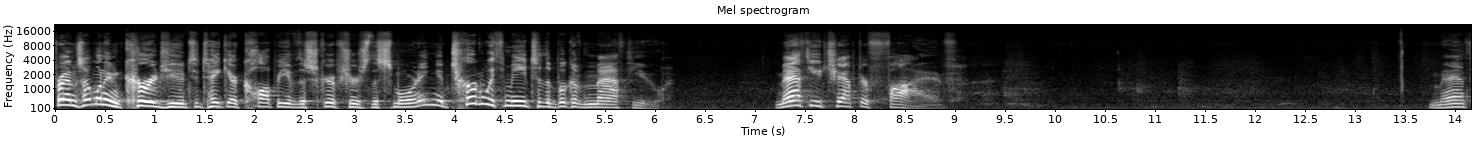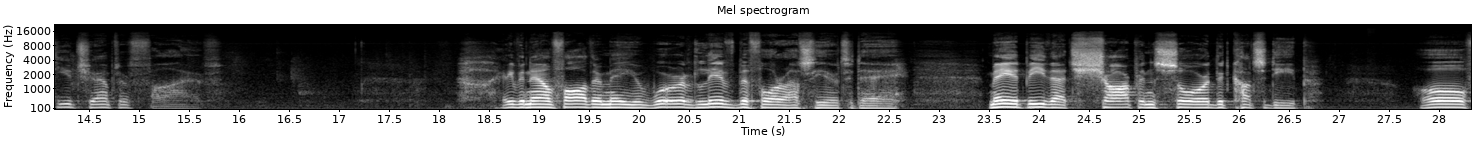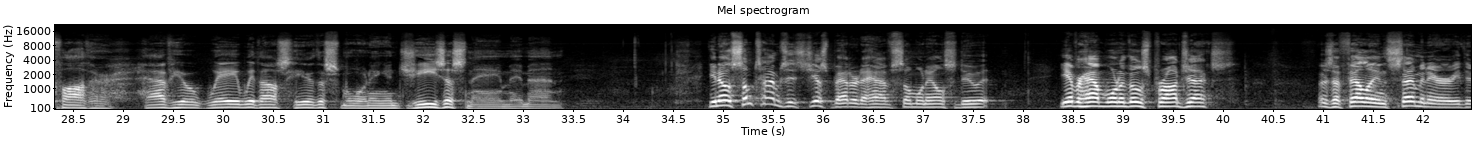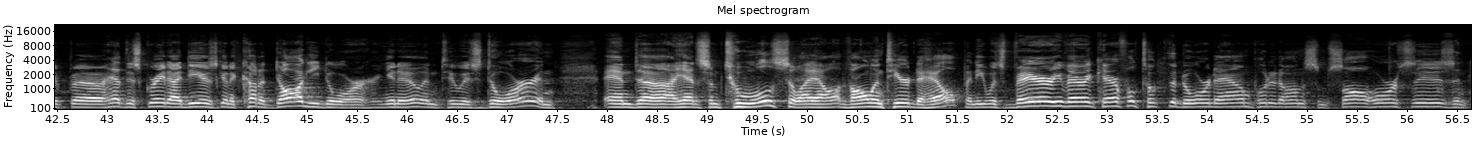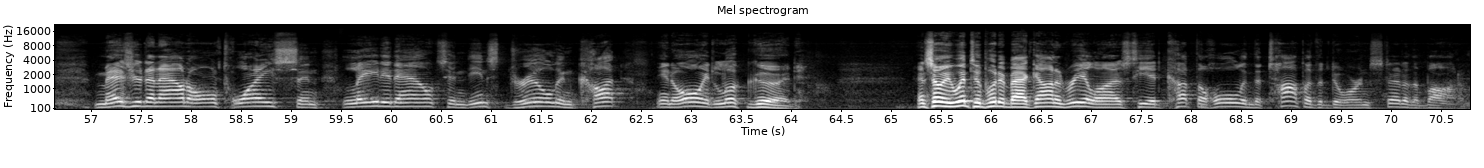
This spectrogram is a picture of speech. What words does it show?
Friends, I want to encourage you to take your copy of the scriptures this morning and turn with me to the book of Matthew. Matthew chapter 5. Matthew chapter 5. Even now, Father, may your word live before us here today. May it be that sharpened sword that cuts deep. Oh, Father, have your way with us here this morning. In Jesus' name, amen. You know, sometimes it's just better to have someone else do it. You ever have one of those projects? There's a fellow in seminary that uh, had this great idea. He was going to cut a doggy door, you know, into his door, and and uh, I had some tools, so I volunteered to help. And he was very, very careful. Took the door down, put it on some sawhorses, and measured it out all twice and laid it out and drilled and cut, and oh, it looked good. And so he went to put it back on and realized he had cut the hole in the top of the door instead of the bottom.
